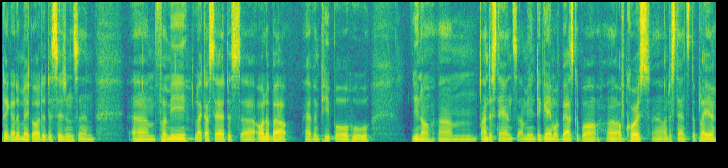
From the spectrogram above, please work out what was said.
they got to make all the decisions and um, for me, like I said, it's uh, all about having people who, you know, um, understands. I mean, the game of basketball, uh, of course, uh, understands the player,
